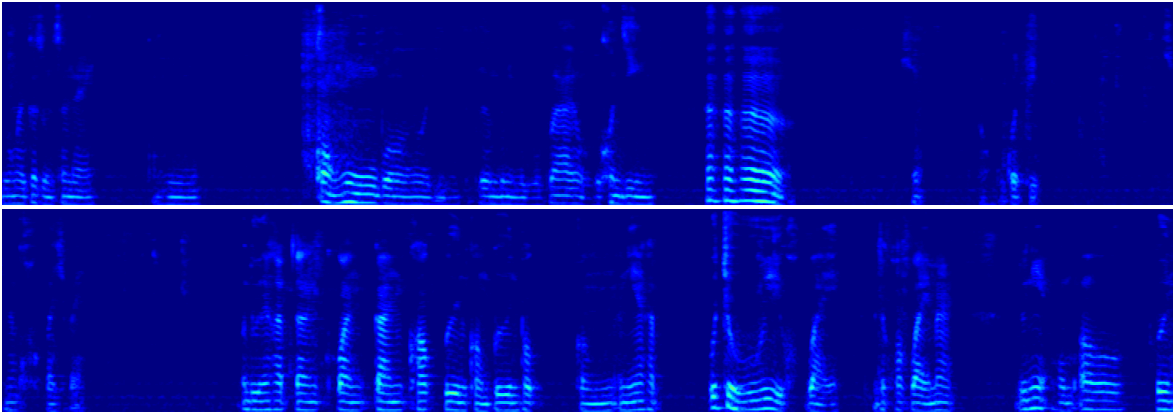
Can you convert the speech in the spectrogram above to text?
ลงไงกระสุนสไนป์ของฮูของฮูบอยิงเพิ่มบึงหูไปโอ้โหเป็นคนยิงฮ่าฮ่าฮ่าเชี่ยเอากูกดผิดช่ไหมคอกไปช่ไหม มาดูนะครับการการการคอกปืนของปืนพกของอันนี้นะครับอุ้ยจุยคอกไวมันจะคอกไวมาก ดูนี่ผมเอาปืน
